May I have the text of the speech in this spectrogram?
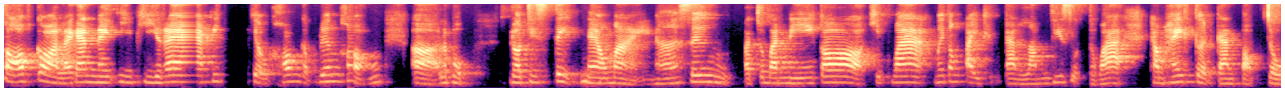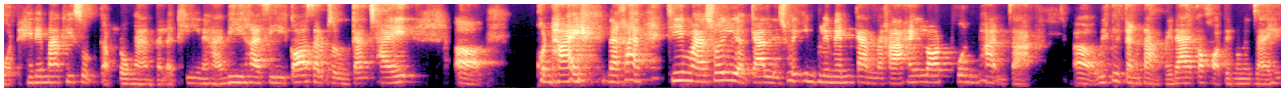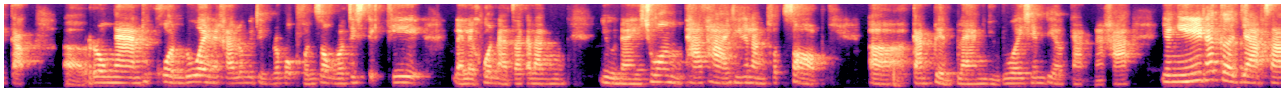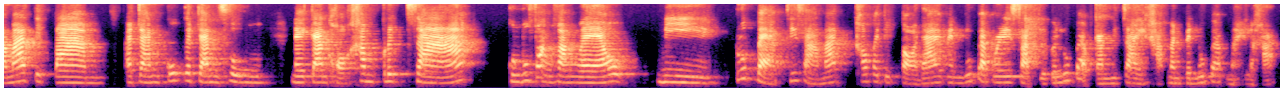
ซอฟๆก่อนแล้วกันใน EP แรกที่เกี่ยวข้องกับเรื่องของอระบบ โลจิสติกแนวใหม่นะซึ่งปัจจุบันนี้ก็คิดว่าไม่ต้องไปถึงการล้ำที่สุด แต่ว่าทำให้เกิดการตอบโจทย์ให้ได้มากที่สุดกับโรงงานแต่ละที่นะคะดีค่ะซีก็สนับสนุนการใช้คนไทยนะคะที่มาช่วยเหลือกันหรือช่วย implement กันนะคะให้รอดพ้นผ่านจากวิกฤตต่างๆ ไปได้ก็ขอเป็นกำลังใจให้กับโรงงานทุกคนด้วยนะคะรวมไปถึงระบบขนส่งโลจิสติกที่หลายๆ คนอาจจะกำลังอยู่ในช่วงท้าทายที่กำลังทดสอบ การเปลี่ยนแปลงอยู่ด้วยเช่นเดียวกันนะคะ อย่างนี้ถ้าเกิดอยากสามารถติดตามอาจารย์กุ๊กอาจารย์ซุง ในการขอคำปรึกษา คุณผู้ฟังฟังแล้ว มีรูปแบบที่สามารถเข้าไปติดต่อได้เป็นรูปแบบบริษัท หรือเป็นรูปแบบการวิจัยค่ะ มันเป็นรูปแบบไหนล่ะคะ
